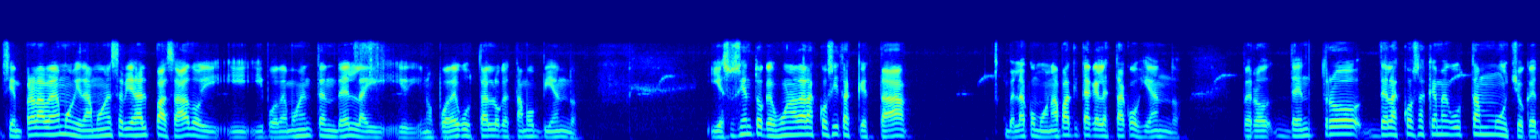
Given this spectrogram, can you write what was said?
siempre la vemos y damos ese viaje al pasado y, podemos entenderla y, y, nos puede gustar lo que estamos viendo. Y eso siento que es una de las cositas que está, ¿verdad? Como una patita que le está cogiendo. Pero dentro de las cosas que me gustan mucho, que,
